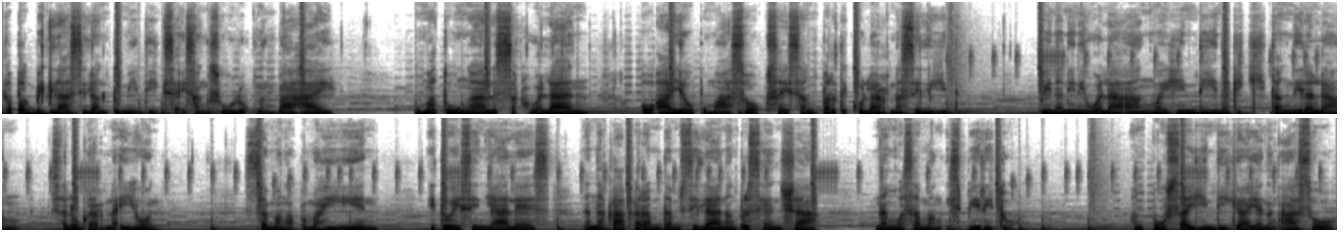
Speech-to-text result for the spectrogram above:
Kapag bigla silang tumitig sa isang sulok ng bahay, umatungal sa kawalan o ayaw pumasok sa isang partikular na silid, pinaniniwalaang may hindi nakikitang nilalang sa lugar na iyon. Sa mga pamahiin, ito ay sinyales na nakakaramdam sila ng presensya ng masamang espiritu. Ang pusa ay hindi gaya ng aso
